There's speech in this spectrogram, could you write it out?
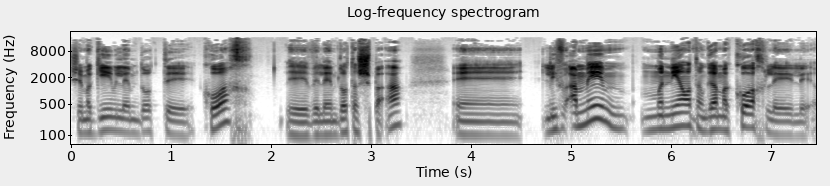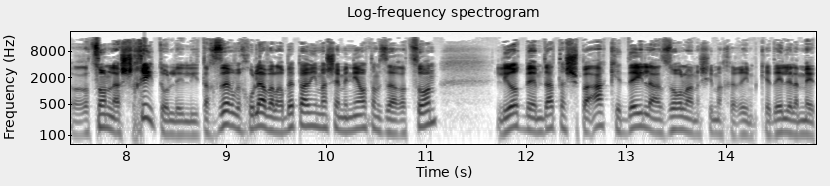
שמגיעים לעמדות uh, כוח uh, ולעמדות השפעה. Uh, לפעמים מניע אותם גם הכוח לרצון להשחית או להתאכזר וכולי, אבל הרבה פעמים מה שמניע אותם זה הרצון להיות בעמדת השפעה כדי לעזור לאנשים אחרים, כדי ללמד.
